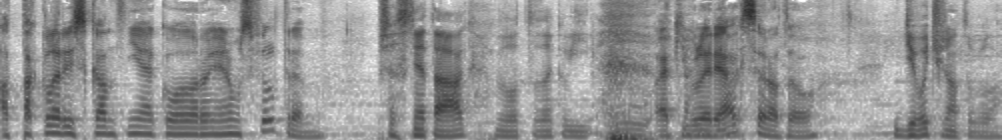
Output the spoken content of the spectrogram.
a, a takhle riskantně jako jenom s filtrem. Přesně tak, bylo to takový... Uh, a jaký byly reakce na to? Divočina to byla.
